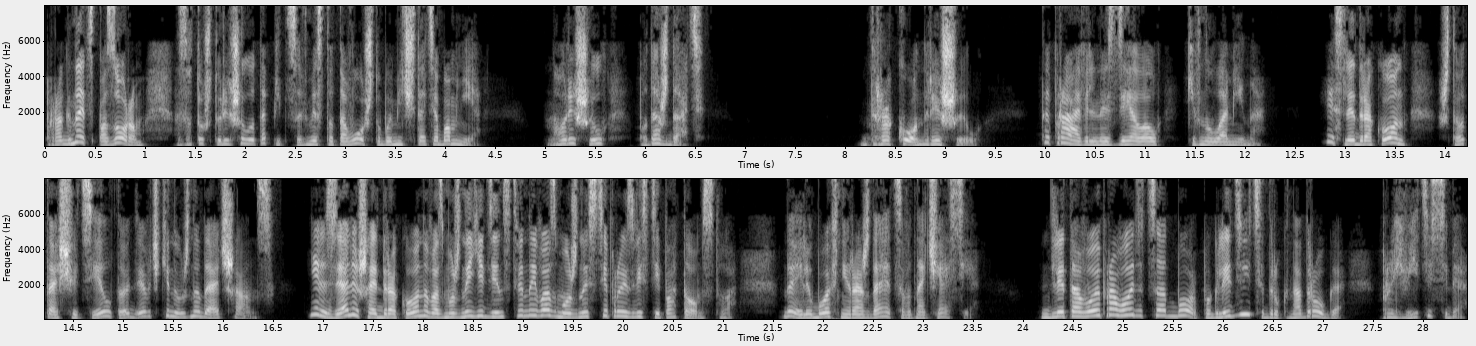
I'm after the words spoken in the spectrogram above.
прогнать с позором за то, что решил отопиться, вместо того, чтобы мечтать обо мне. Но решил подождать. Дракон решил. Ты правильно сделал, кивнула Амина. Если дракон что-то ощутил, то девочке нужно дать шанс. Нельзя лишать дракона, возможно, единственной возможности произвести потомство. Да и любовь не рождается в одночасье. Для того и проводится отбор. Поглядите друг на друга, проявите себя.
